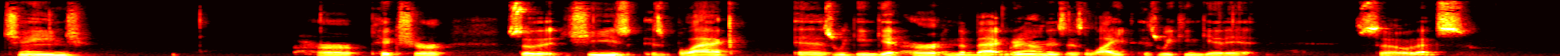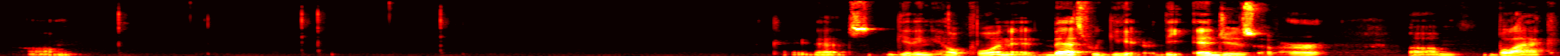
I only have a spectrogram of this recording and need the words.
change her picture so that she's as black as we can get her and the background is as light as we can get it. So that's um, okay, that's getting helpful and at best we get the edges of her um, black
